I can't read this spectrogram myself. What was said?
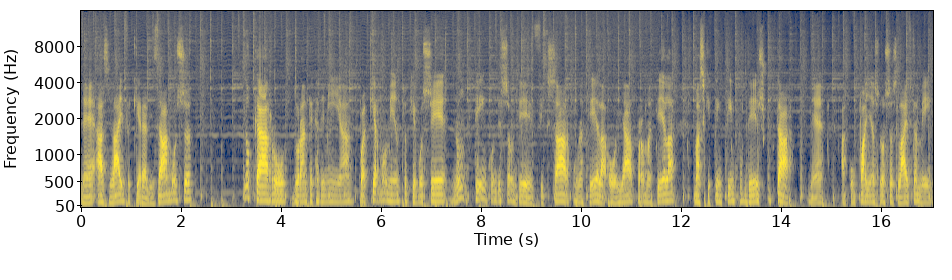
né, as lives que realizamos no carro, durante a academia, qualquer momento que você não tem condição de fixar uma tela, olhar para uma tela, mas que tem tempo de escutar, né? Acompanhe as nossas lives também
